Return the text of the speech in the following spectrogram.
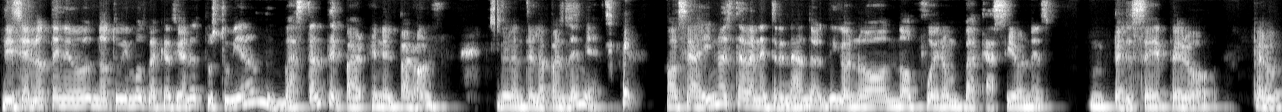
dice, no, tenemos, no tuvimos vacaciones, pues tuvieron bastante en el parón durante la pandemia. O sea, ahí no estaban entrenando, digo, no, no fueron vacaciones per se, pero, pero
